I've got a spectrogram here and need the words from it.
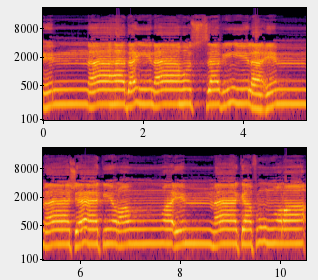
إنا هديناه السبيل إما شاكرا وإما كفورا.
